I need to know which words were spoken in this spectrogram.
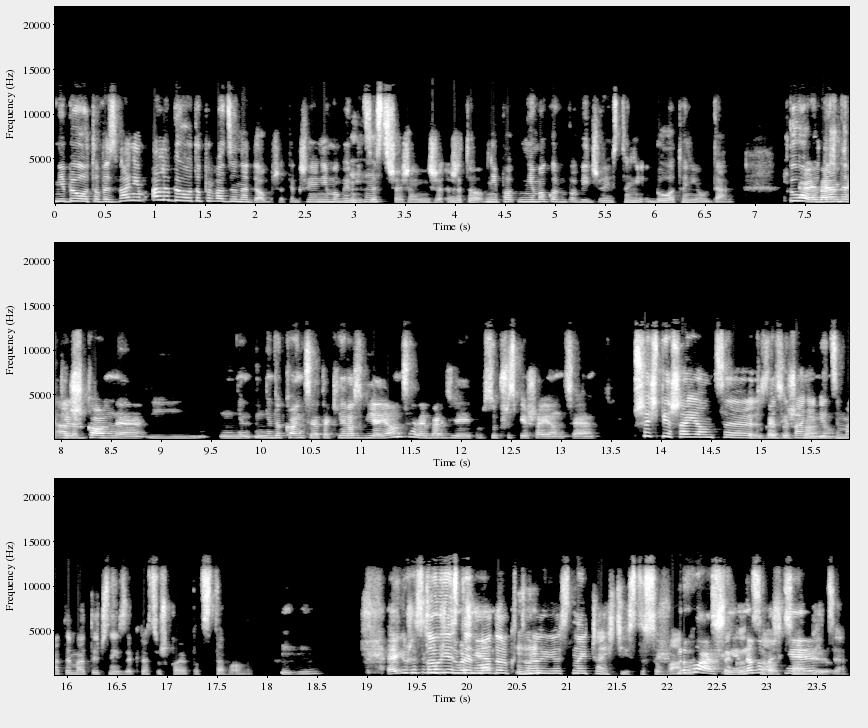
Nie było to wyzwaniem, ale było to prowadzone dobrze, także ja nie mogę mieć mhm. zastrzeżeń, że, że to nie, po, nie mogłabym powiedzieć, że jest to nie, było to nieudane. Było ale udane, takie ale szkolne i nie, nie, do końca takie rozwijające, ale bardziej po prostu przyspieszające. Przyspieszające zdobywanie wiedzy matematycznej z zakresu szkoły podstawowej. Mhm. A jak już to jest ten model, który -hmm. jest najczęściej stosowany. No właśnie, tego, no bo co, właśnie co widzę,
